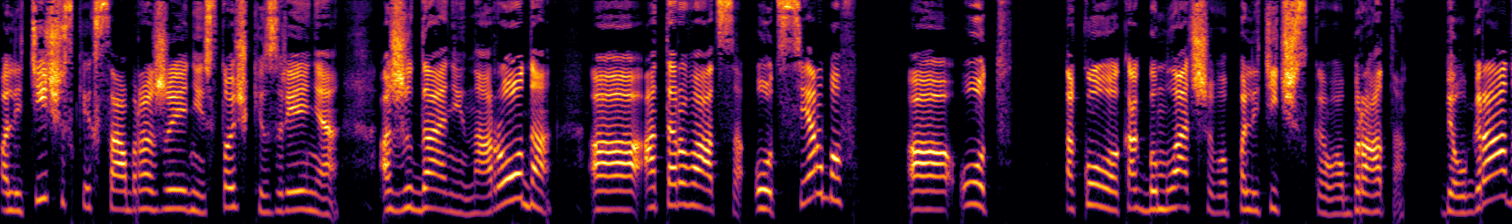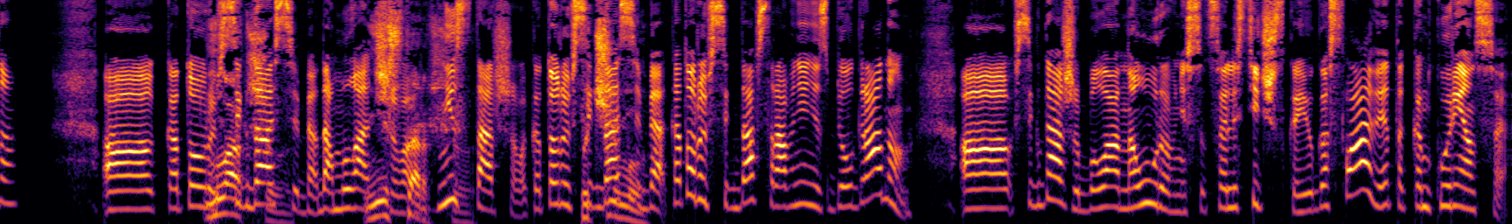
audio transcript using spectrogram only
политических соображений, с точки зрения ожиданий народа а, оторваться от сербов, а, от такого как бы младшего политического брата Белграда, который Младшего. всегда себя, да, младшего, Не старшего. не старшего, который всегда Почему? себя, который всегда в сравнении с Белградом а, всегда же была на уровне социалистической Югославии, это конкуренция.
